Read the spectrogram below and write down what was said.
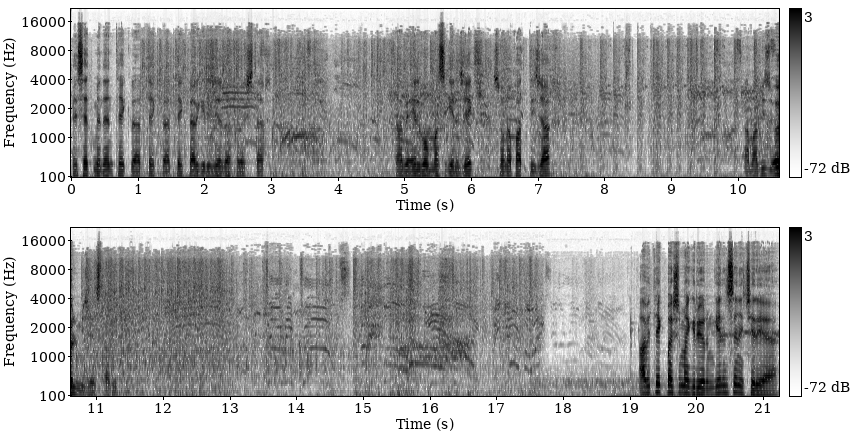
Pes etmeden tekrar tekrar tekrar gireceğiz arkadaşlar. Tabi el bombası gelecek. Sonra patlayacak. Ama biz ölmeyeceğiz tabii ki. Abi tek başıma giriyorum. Gelin sen içeri ya.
